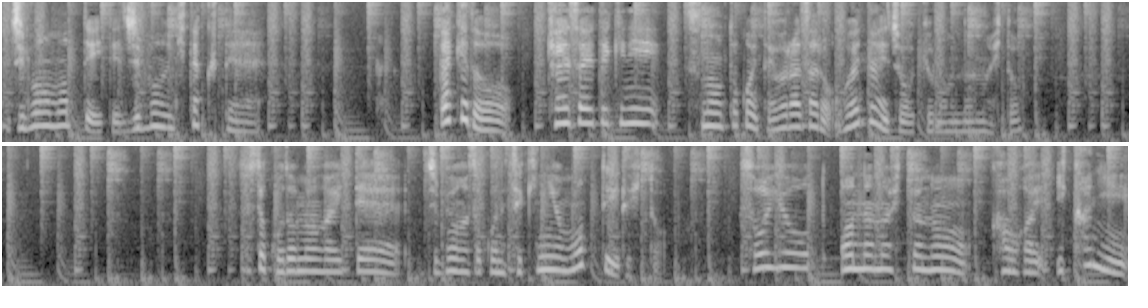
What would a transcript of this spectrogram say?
自分を持っていて自分を生きたくて。だけど経済的にその男に頼らざるを得ない状況の女の人。そして子供がいて自分はそこに責任を持っている人。そういう女の人の顔がいかに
